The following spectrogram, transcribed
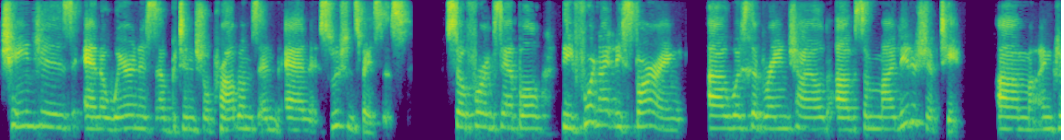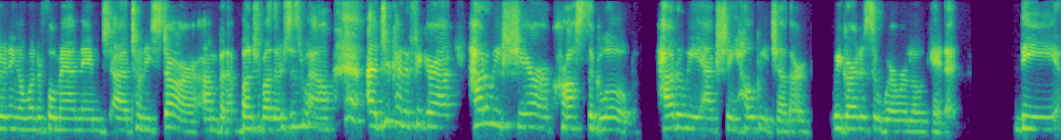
changes and awareness of potential problems and, and solution spaces. So, for example, the fortnightly sparring uh, was the brainchild of some of my leadership team. Um, including a wonderful man named uh, Tony Starr, um, but a bunch of others as well, uh, to kind of figure out how do we share across the globe? How do we actually help each other, regardless of where we're located? The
